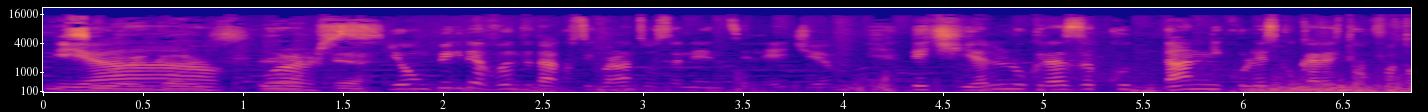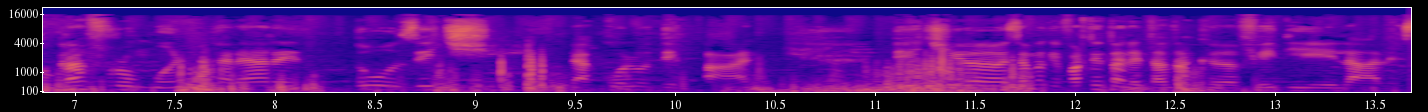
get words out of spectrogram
and see where it Yeah, goes. of course. E un pic de vânt, dar cu siguranță o să ne înțelegem. Deci el lucrează cu Dan Niculescu, care este un fotograf român, care are 20 și pe acolo de ani. Deci uh, înseamnă că e foarte talentat dacă Faydee l-a ales.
